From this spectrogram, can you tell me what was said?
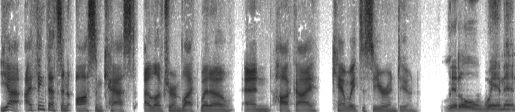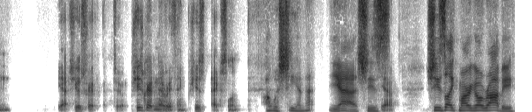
yeah, I think that's an awesome cast. I loved her in Black Widow and Hawkeye. Can't wait to see her in Dune. Little Women. Yeah, she was great too. She's great in everything. She's excellent. Oh, was she in that? Yeah, she's Yeah. she's like Margot Robbie.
